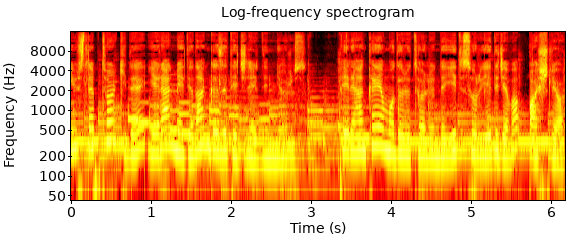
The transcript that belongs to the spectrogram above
Newslab Turkey'de yerel medyadan gazetecileri dinliyoruz. Perihan Kaya moderatörlüğünde 7 soru 7 cevap başlıyor.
